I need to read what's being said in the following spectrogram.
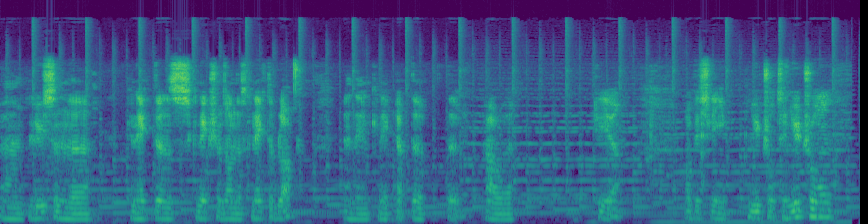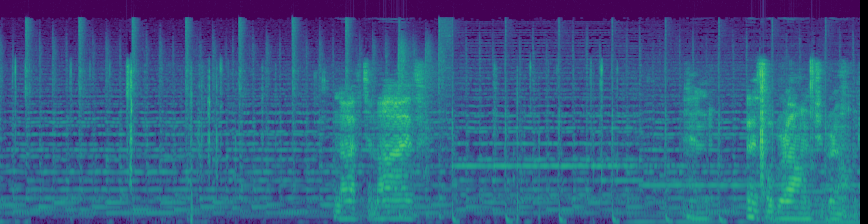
um, loosen the connectors connections on this connector block and then connect up the, the power here. Obviously neutral to neutral. Live to live. And earth or ground to ground.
